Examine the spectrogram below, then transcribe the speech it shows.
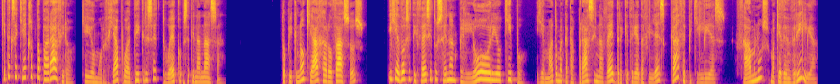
Κοίταξε και έξω από το παράθυρο και η ομορφιά που αντίκρισε του έκοψε την ανάσα. Το πυκνό και άχαρο δάσος είχε δώσει τη θέση του σε έναν πελώριο κήπο γεμάτο με καταπράσινα δέντρα και τριανταφυλιές κάθε ποικιλίας, θάμνους μα και δενδρίλια.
